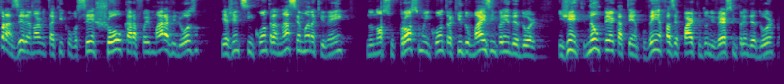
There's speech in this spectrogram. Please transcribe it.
prazer enorme estar aqui com você. Show, o cara foi maravilhoso. E a gente se encontra na semana que vem no nosso próximo encontro aqui do Mais Empreendedor. E, gente, não perca tempo, venha fazer parte do Universo Empreendedor. A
